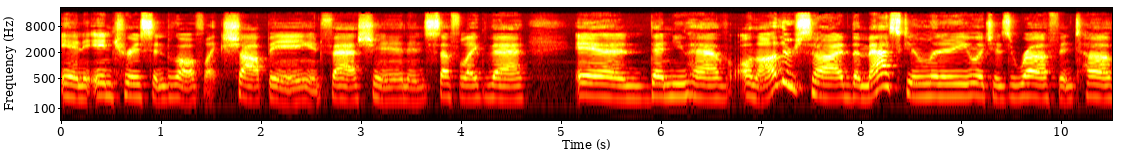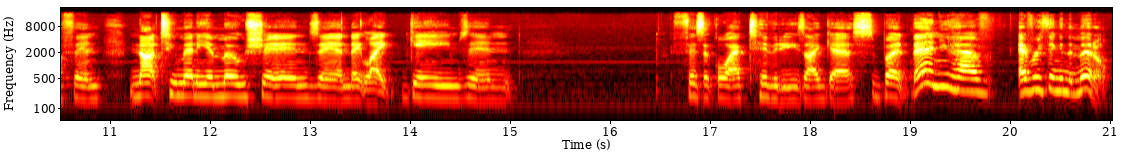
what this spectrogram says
and interests involved like shopping and fashion and stuff like that. And then you have on the other side the masculinity, which is rough and tough and not too many emotions, and they like games and physical activities, I guess. But then you have everything in the middle.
